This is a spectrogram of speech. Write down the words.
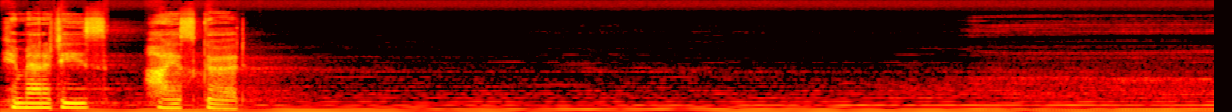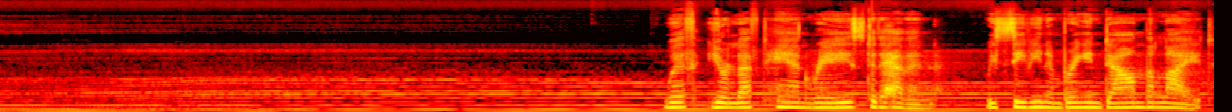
humanity's highest good. With your left hand raised to the heaven, receiving and bringing down the light.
